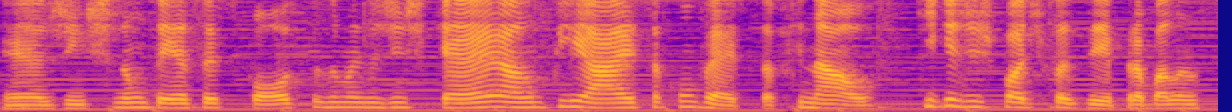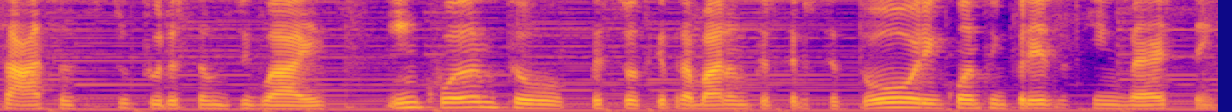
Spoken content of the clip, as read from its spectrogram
É, a gente não tem as respostas, mas a gente quer ampliar essa conversa. Afinal, o que, que a gente pode fazer para balançar essas estruturas tão desiguais? Enquanto pessoas que trabalham no terceiro setor, enquanto empresas que investem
